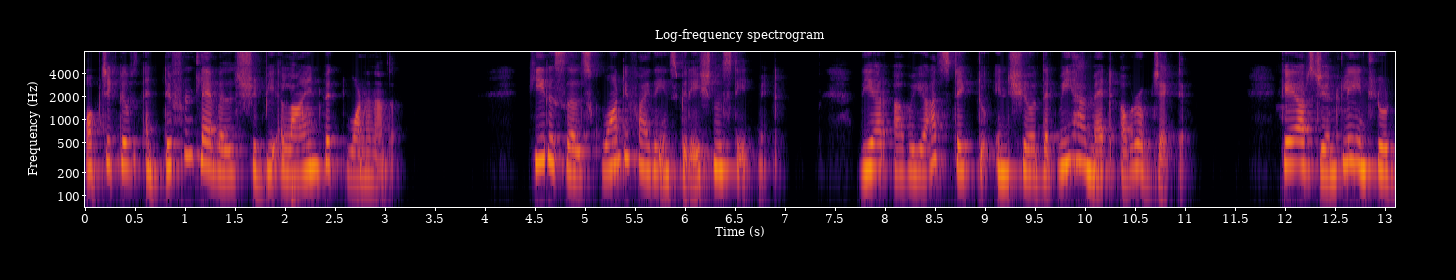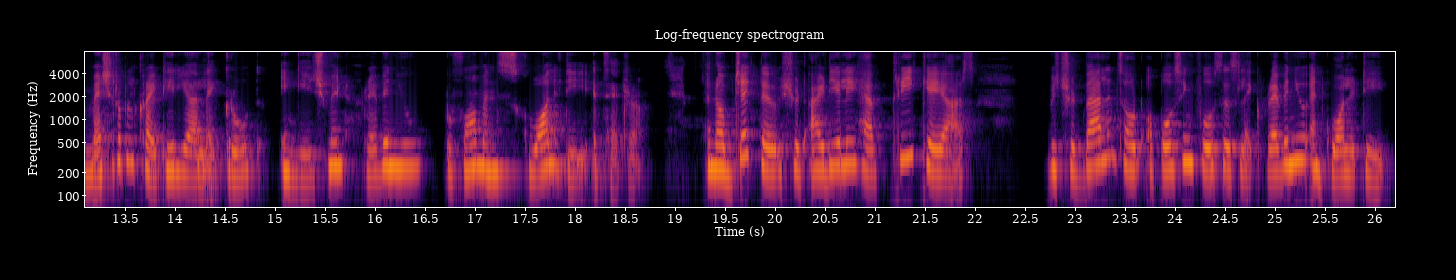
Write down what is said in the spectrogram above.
objectives at different levels should be aligned with one another. Key results quantify the inspirational statement. They are our yardstick to ensure that we have met our objective. KRs generally include measurable criteria like growth, engagement, revenue, performance, quality, etc. An objective should ideally have three KRs, which should balance out opposing forces like revenue and quality,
